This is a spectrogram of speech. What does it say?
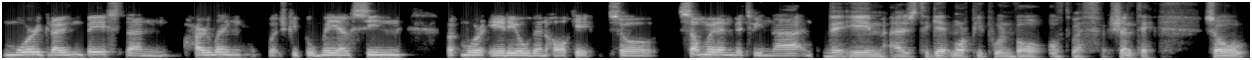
more ground based than hurling, which people may have seen, but more aerial than hockey. So somewhere in between that. The aim is to get more people involved with shinty. So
